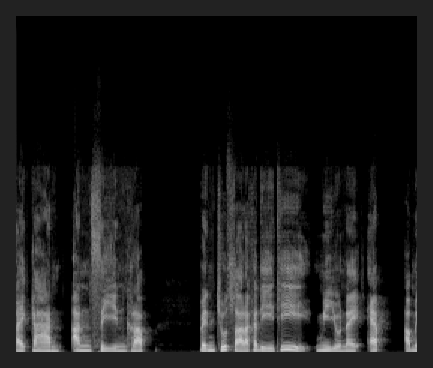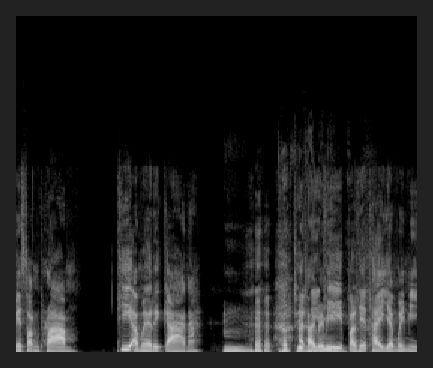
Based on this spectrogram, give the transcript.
รายการอันซีนครับ เป็นชุดสารคดีที่มีอยู่ในแอป Amazon Prime ที่อเมริกานะอืมที่ไทยไม่มีอันนี้ที่ประเทศไทยยังไม่มี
